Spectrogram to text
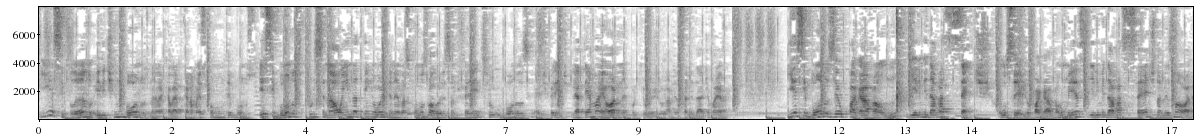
E esse plano, ele tinha um bônus, né? Naquela época era mais comum ter bônus. Esse bônus, por sinal, ainda tem hoje, né? Mas como os valores são diferentes, o bônus é diferente. Ele até é maior, né? Porque hoje a mensalidade é maior. E esse bônus eu pagava um e ele me dava sete. Ou seja, eu pagava um mês e ele me dava sete na mesma hora.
